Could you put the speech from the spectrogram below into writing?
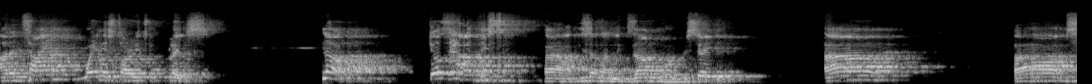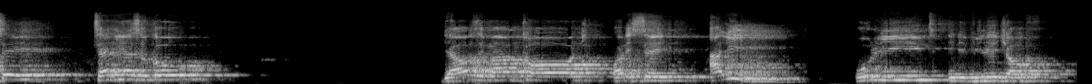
at the time when the story took place. Now, just have this, uh, this as an example. We say, uh, uh, say 10 years ago, there was a man called, what what is say, Ali, who lived in the village of,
